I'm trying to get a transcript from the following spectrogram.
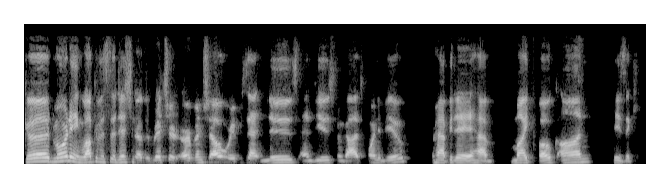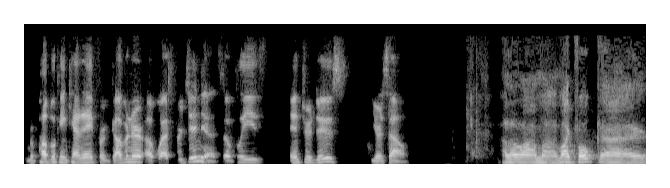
Good morning. Welcome to this edition of the Richard Urban Show, where we present news and views from God's point of view. We're happy to have Mike Folk on. He's a Republican candidate for governor of West Virginia. So please introduce yourself. Hello, I'm uh, Mike Folk. I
